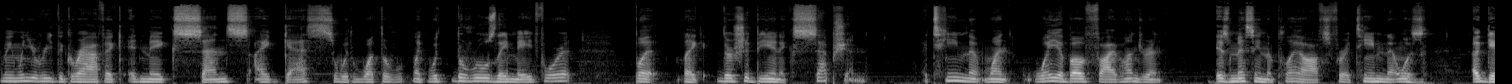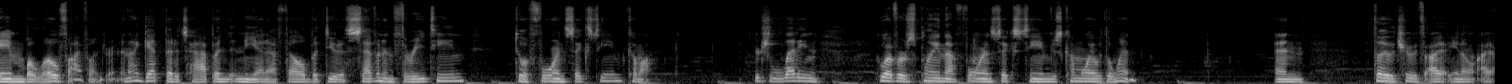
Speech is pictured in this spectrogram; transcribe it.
I mean, when you read the graphic, it makes sense, I guess, with what the like with the rules they made for it. But like, there should be an exception. A team that went way above 500 is missing the playoffs for a team that was a game below 500. And I get that it's happened in the NFL, but dude, a 7 and 3 team to a 4 and 6 team, come on. You're just letting whoever's playing that 4 and 6 team just come away with a win. And to tell you the truth, I you know, I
